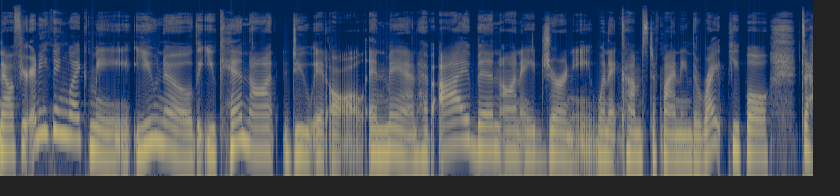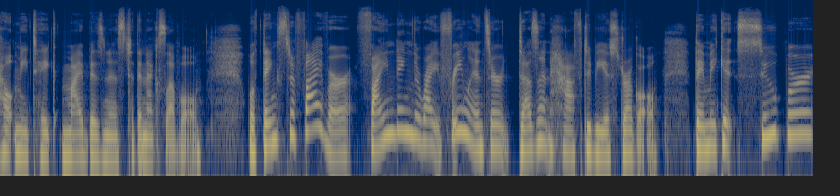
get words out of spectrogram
Now, if you're anything like me, you know that you cannot do it all. And man, have I been on a journey when it comes to finding the right people to help me take my business to the next level. Well, thanks to Fiverr, finding the right freelancer doesn't have to be a struggle. They make it super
